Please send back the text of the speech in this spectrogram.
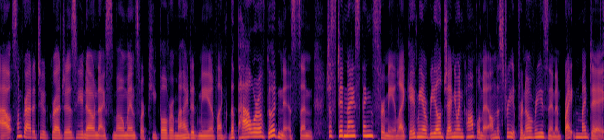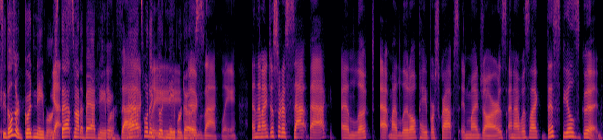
out some gratitude grudges, you know, nice moments where people reminded me of like the power of goodness and just did nice things for me, like gave me a real genuine compliment on the street for no reason and brightened my day. See, those are good neighbors. Yes. That's not a bad neighbor. Exactly. That's what a good neighbor does. Exactly. And then I just sort of sat back and looked at my little paper scraps in my jars, and I was like, this feels good.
